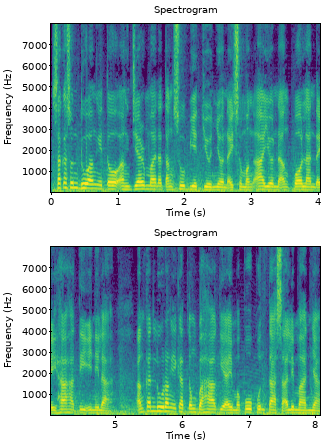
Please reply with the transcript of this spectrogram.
Sa kasunduang ito, ang German at ang Soviet Union ay sumang-ayon na ang Poland ay hahatiin nila. Ang kanlurang ikatlong bahagi ay mapupunta sa Alemanya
